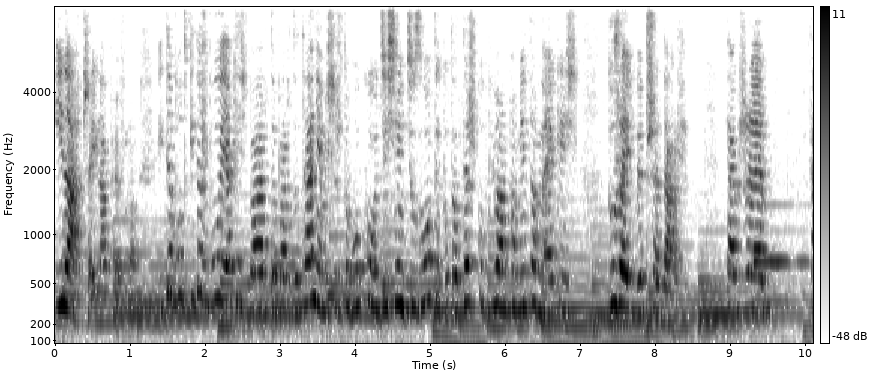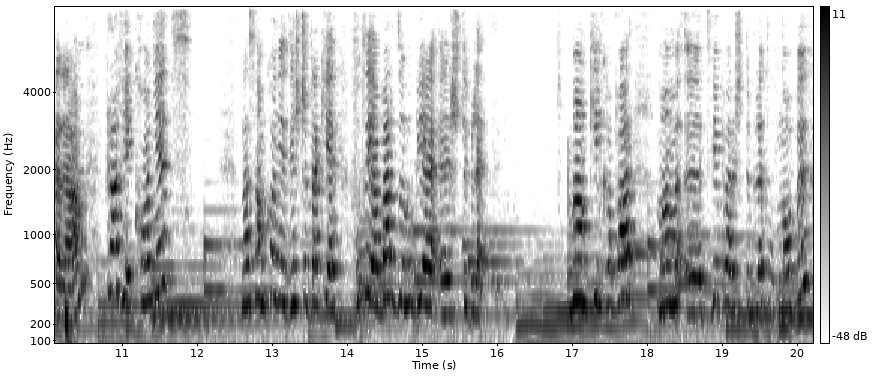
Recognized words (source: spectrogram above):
inaczej na pewno. I te budki też były jakieś bardzo, bardzo tanie. Myślę, że to było około 10 zł, bo to też kupiłam, pamiętam, na jakiejś dużej wyprzedaży. Także tadam, prawie koniec. Na sam koniec jeszcze takie buty, ja bardzo lubię e, sztyblety. Mam kilka par, mam e, dwie pary sztybletów nowych,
